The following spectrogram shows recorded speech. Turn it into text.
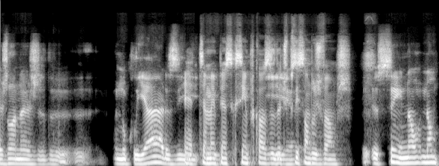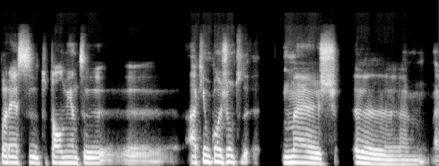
as zonas de, nucleares e. É, também penso que sim, por causa e, da disposição dos vãos. Eh, sim, não, não parece totalmente. Uh, há aqui um conjunto de. Mas uh,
